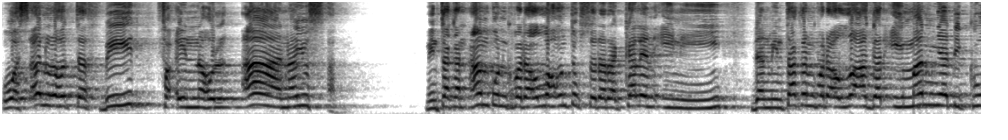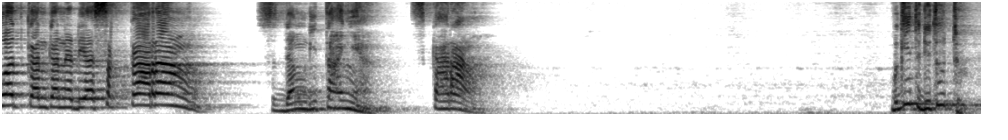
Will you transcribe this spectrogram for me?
was'alu lahu tathbit fa innahul ana yus'al. Mintakan ampun kepada Allah untuk saudara kalian ini dan mintakan kepada Allah agar imannya dikuatkan karena dia sekarang sedang ditanya. Sekarang. Begitu ditutup.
